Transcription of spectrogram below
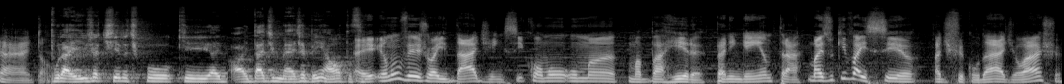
É, então. Por aí já tira, tipo, que a, a idade média é bem alta. Assim. É, eu não vejo a idade em si si como uma, uma barreira para ninguém entrar. Mas o que vai ser a dificuldade, eu acho,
